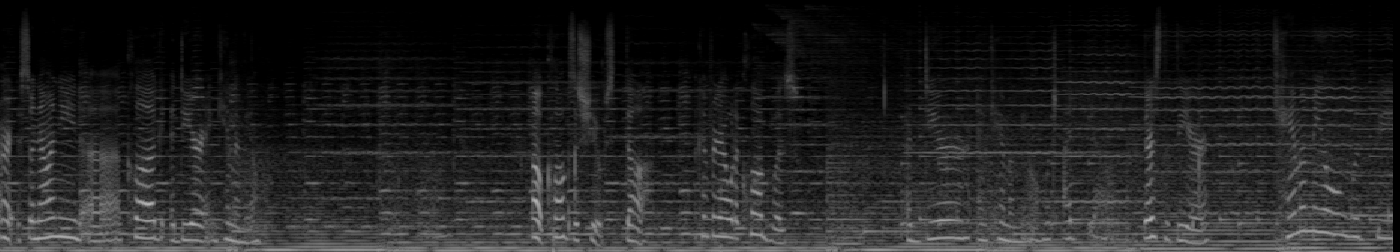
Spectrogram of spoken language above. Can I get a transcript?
Alright, so now I need a clog, a deer, and chamomile. Oh, clog's a shoe. Duh. I couldn't figure out what a clog was. A deer and chamomile, which I... There's the deer. Chamomile would be...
